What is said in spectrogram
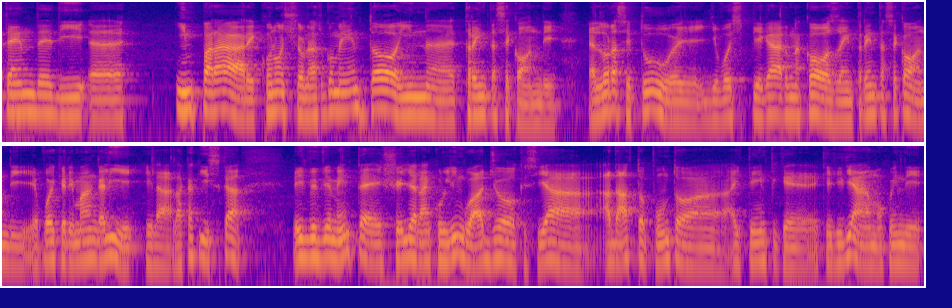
pretende di eh, imparare, conoscere un argomento in eh, 30 secondi. E allora se tu eh, gli vuoi spiegare una cosa in 30 secondi e vuoi che rimanga lì e la, la capisca, devi ovviamente scegliere anche un linguaggio che sia adatto appunto a, ai tempi che, che viviamo. Quindi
